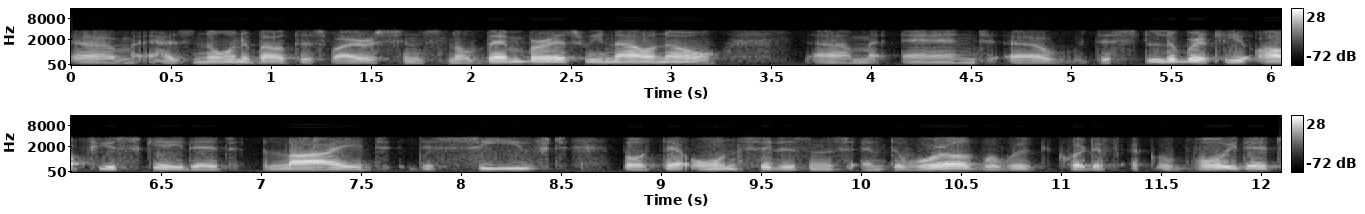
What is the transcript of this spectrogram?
um, has known about this virus since November, as we now know um, and uh, deliberately obfuscated, lied, deceived both their own citizens and the world, where we could have avoided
